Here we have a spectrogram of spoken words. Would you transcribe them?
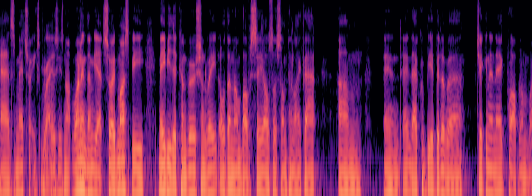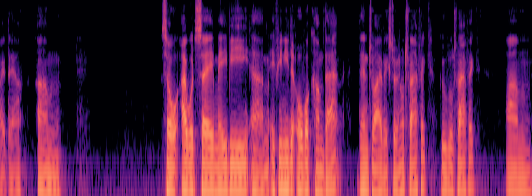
ads metrics because right. he's not running them yet. So it must be maybe the conversion rate or the number of sales or something like that. Um, and, and that could be a bit of a chicken and egg problem right there. Um, so I would say maybe um, if you need to overcome that, then drive external traffic, Google traffic, um,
